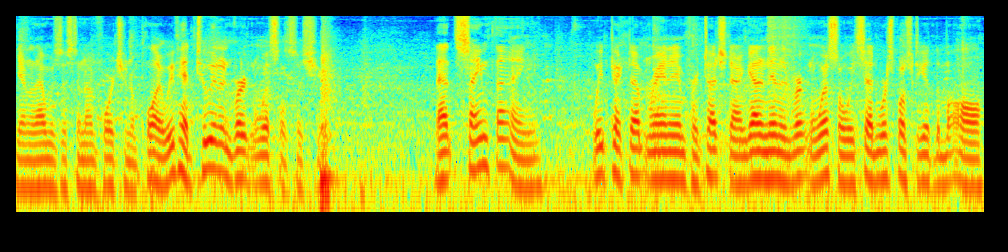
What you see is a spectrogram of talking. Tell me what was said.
you know that was just an unfortunate play. We've had two inadvertent whistles this year. That same thing, we picked up and ran in for a touchdown, got an inadvertent whistle. We said we're supposed to get the ball.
